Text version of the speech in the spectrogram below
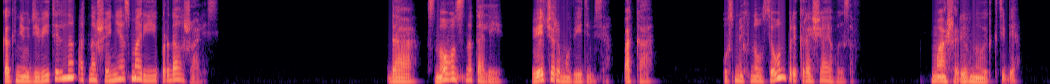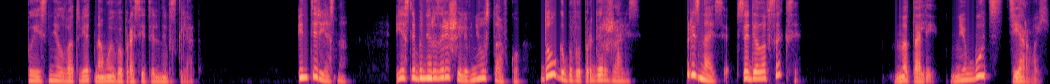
Как неудивительно, отношения с Марией продолжались. «Да, снова с Натали. Вечером увидимся. Пока», — усмехнулся он, прекращая вызов. «Маша ревнует к тебе пояснил в ответ на мой вопросительный взгляд. Интересно, если бы не разрешили в неуставку, долго бы вы продержались? Признайся, все дело в сексе? Натали, не будь стервой.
